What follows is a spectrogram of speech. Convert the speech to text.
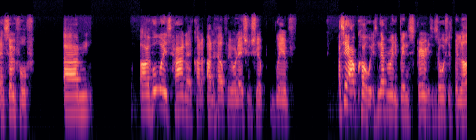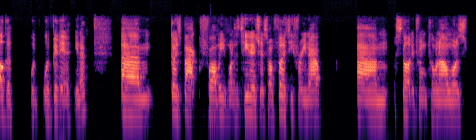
and so forth. Um, I've always had a kind of unhealthy relationship with, I say alcohol. It's never really been spirits. It's always just been lager with, with beer. You know, um, goes back from even when I was a teenager. So I'm 33 now. Um, started drinking when I was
